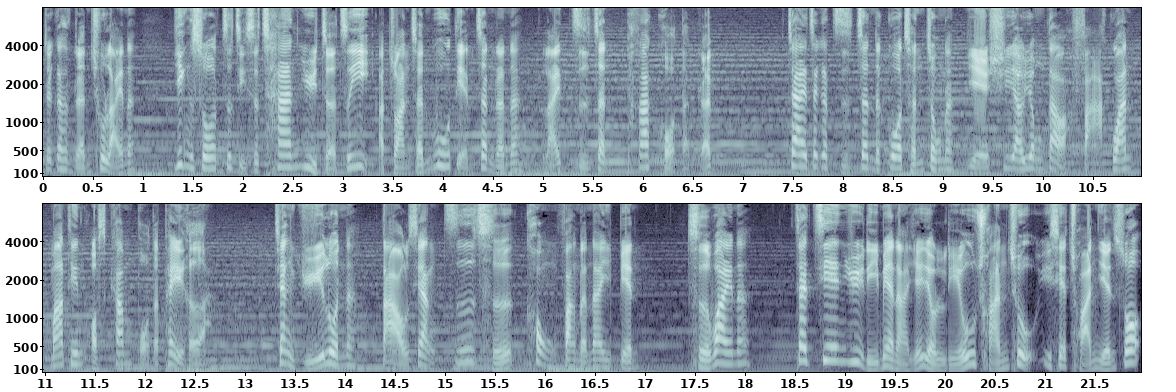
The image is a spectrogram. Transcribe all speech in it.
这个人出来呢，硬说自己是参与者之一啊，转成污点证人呢，来指证 Paco 等人。在这个指证的过程中呢，也需要用到法官 Martin Oscampo 的配合啊，将舆论呢导向支持控方的那一边。此外呢，在监狱里面呢，也有流传出一些传言，说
